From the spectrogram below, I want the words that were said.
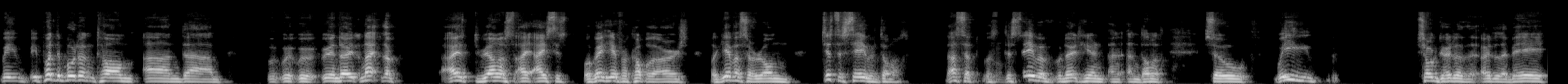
we we put the boat on Tom and um, we, we, we went out. And I, look, I to be honest, I I says we'll wait here for a couple of hours. We'll give us a run just to say we've done it. That's it. Was to say we've went out here and, and, and, done it. So we chugged out of the out of the bay,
